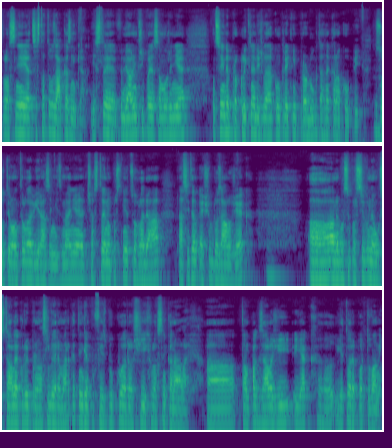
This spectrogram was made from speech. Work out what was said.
vlastně je cesta toho zákazníka. Jestli v ideálním případě samozřejmě on se někde proklikne, když hledá konkrétní produkt a hnedka nakoupí. To jsou ty longtailové výrazy, nicméně často jenom prostě něco hledá, dá si ten e-shop do záložek, a nebo se prostě neustále jako pro následuje remarketingem po Facebooku a dalších vlastně kanálech. A tam pak záleží, jak eh, je to reportovaný.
